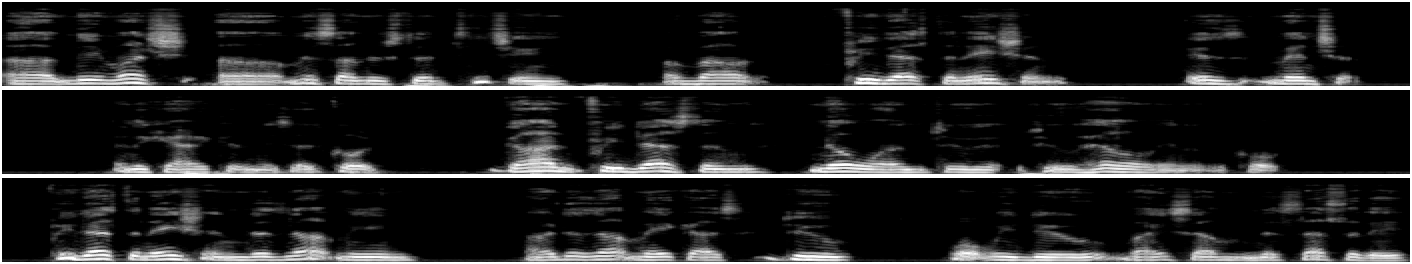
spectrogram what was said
uh, the much uh, misunderstood teaching about predestination is mentioned in the Catechism. It says, quote, God predestined no one to, to hell, end of quote. Predestination does not mean, uh, does not make us do what we do by some necessity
